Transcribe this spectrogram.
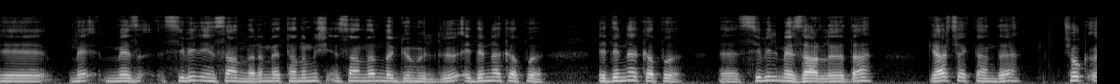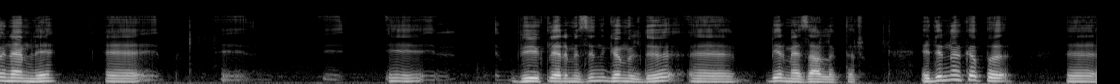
e, me, mez- sivil insanların ve tanınmış insanların da gömüldüğü Edirne Kapı Edirne Kapı e, sivil mezarlığı da gerçekten de çok önemli e, e, e, büyüklerimizin gömüldüğü e, bir mezarlıktır. Edirne Kapı e,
